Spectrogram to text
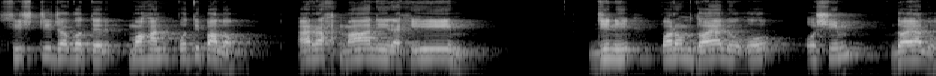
সৃষ্টি জগতের মহান প্রতিপালক আর রহমানি রাহিম। যিনি পরম দয়ালু ও অসীম দয়ালু।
